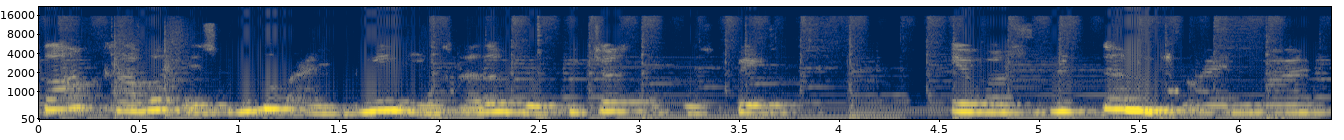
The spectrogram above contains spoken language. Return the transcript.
soft cover is blue and green in color with pictures of the space. It was written by my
